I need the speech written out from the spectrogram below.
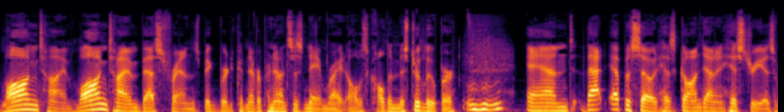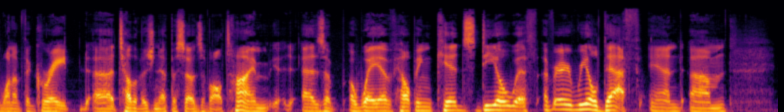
long time, long time best friends. Big Bird could never pronounce his name right, always called him Mr. Looper. Mm-hmm. And that episode has gone down in history as one of the great uh, television episodes of all time, as a, a way of helping kids deal with a very real death. And um,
